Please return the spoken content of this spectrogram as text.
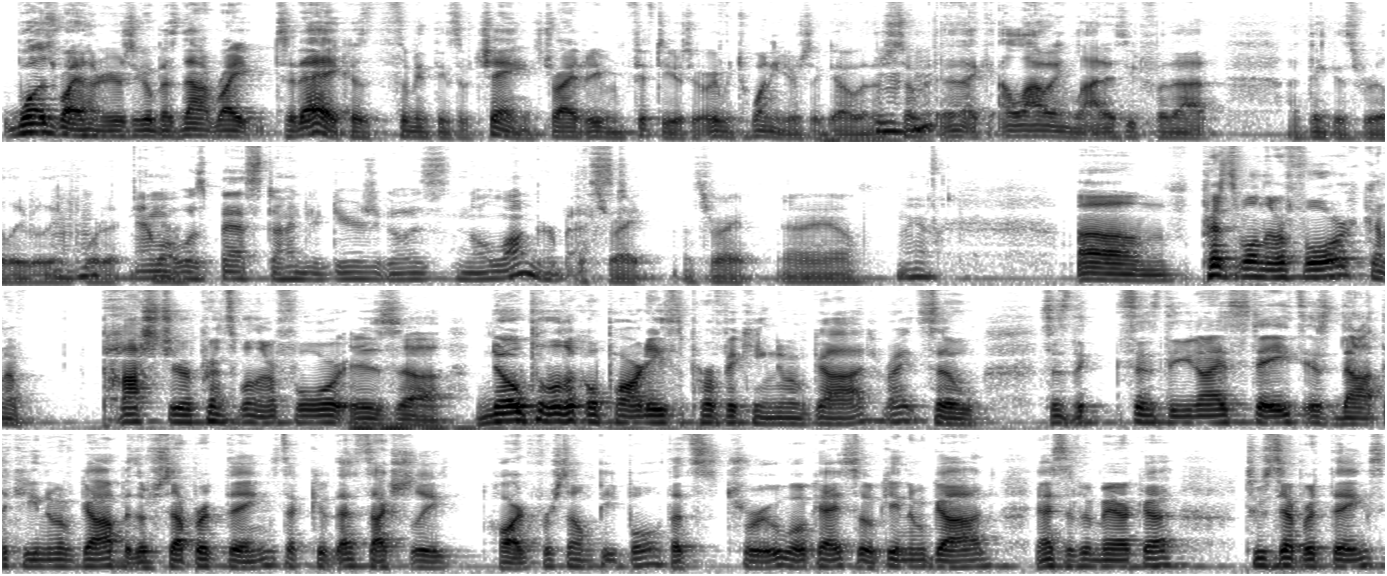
was right 100 years ago but it's not right today because so many things have changed right or even 50 years ago or even 20 years ago and there's mm-hmm. so like allowing latitude for that I think is really really mm-hmm. important. And yeah. what was best 100 years ago is no longer best. That's right. That's right. Yeah, yeah. Yeah. Um, principle number four, kind of posture. Principle number four is uh, no political party is the perfect kingdom of God. Right. So since the since the United States is not the kingdom of God, but they're separate things, that could, that's actually hard for some people. That's true. Okay. So kingdom of God, United States of America, two separate things.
